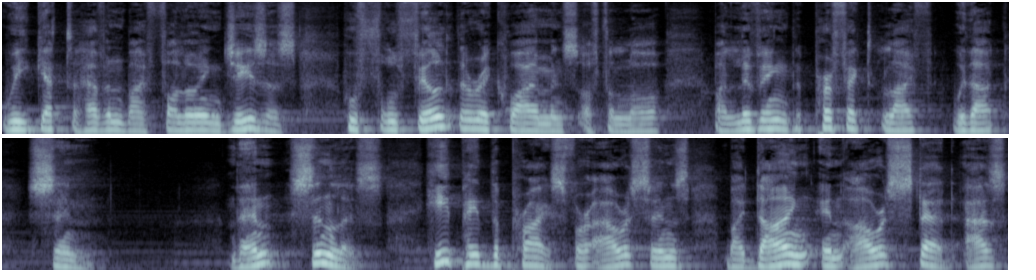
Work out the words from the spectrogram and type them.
We get to heaven by following Jesus, who fulfilled the requirements of the law by living the perfect life without sin. Then, sinless, he paid the price for our sins by dying in our stead as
